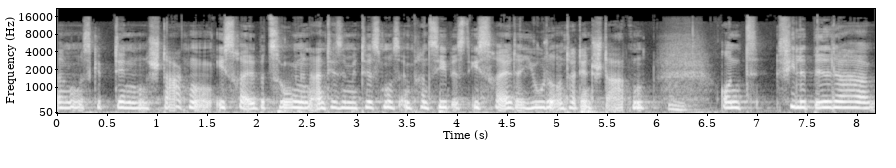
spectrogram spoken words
ähm, es gibt den starken Israel-bezogenen Antisemitismus. Im Prinzip ist Israel der Jude unter den Staaten. Mhm. Und viele Bilder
